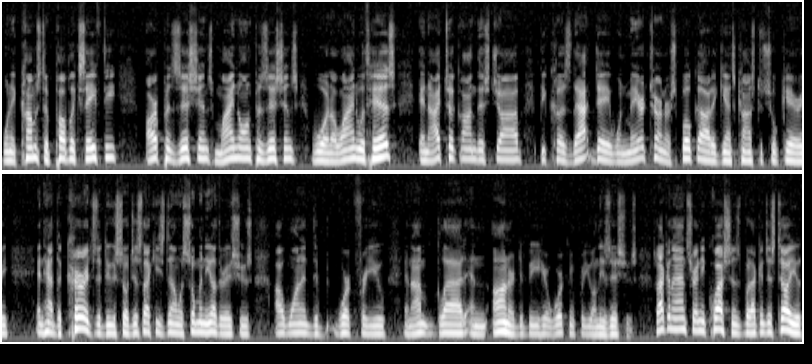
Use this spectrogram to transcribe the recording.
when it comes to public safety, our positions, my known positions, were aligned with his, and I took on this job because that day when Mayor Turner spoke out against constitutional carry and had the courage to do so, just like he's done with so many other issues, I wanted to work for you, and I'm glad and honored to be here working for you on these issues. So I can answer any questions, but I can just tell you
